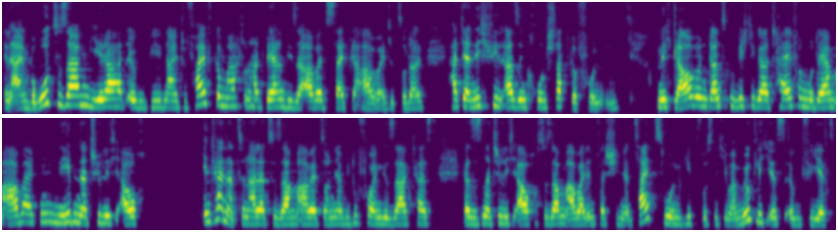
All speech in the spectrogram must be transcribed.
in einem Büro zusammen. Jeder hat irgendwie 9 to 5 gemacht und hat während dieser Arbeitszeit gearbeitet. So, da hat ja nicht viel asynchron stattgefunden. Und ich glaube, ein ganz wichtiger Teil von modernem Arbeiten, neben natürlich auch internationaler Zusammenarbeit, Sonja, wie du vorhin gesagt hast, dass es natürlich auch Zusammenarbeit in verschiedenen Zeitzonen gibt, wo es nicht immer möglich ist, irgendwie jetzt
